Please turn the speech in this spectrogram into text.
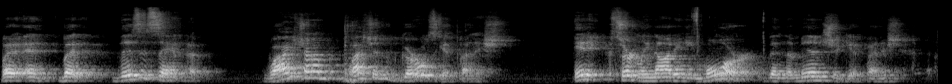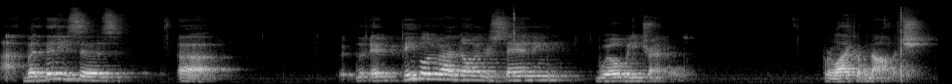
But and but this is saying, why should why should the girls get punished? Certainly not any more than the men should get punished. But then he says, uh, people who have no understanding will be trampled for lack of knowledge.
